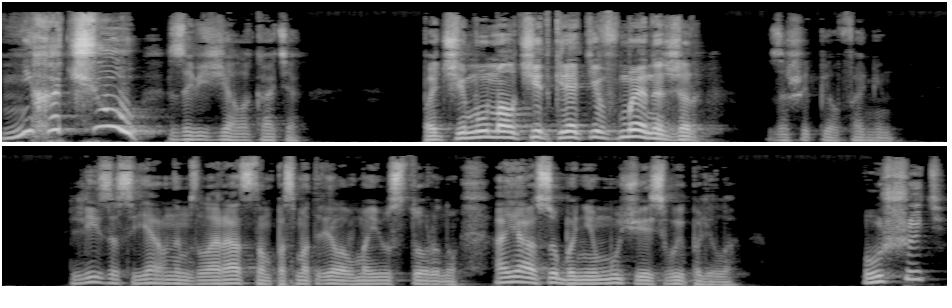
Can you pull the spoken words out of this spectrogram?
«Не хочу!» — завизжала Катя. «Почему молчит креатив-менеджер?» — зашипел Фомин. Лиза с явным злорадством посмотрела в мою сторону, а я, особо не мучаясь, выпалила. «Ушить?»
